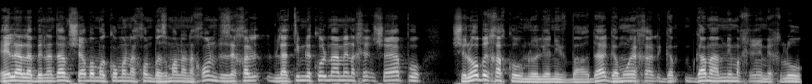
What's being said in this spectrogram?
אלא לבן אדם שהיה במקום הנכון בזמן הנכון, וזה יכול להתאים לכל מאמן אחר שהיה פה, שלא בהכרח קוראים לו אליניב ברדה, גם, יכל, גם, גם מאמנים אחרים יכלו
